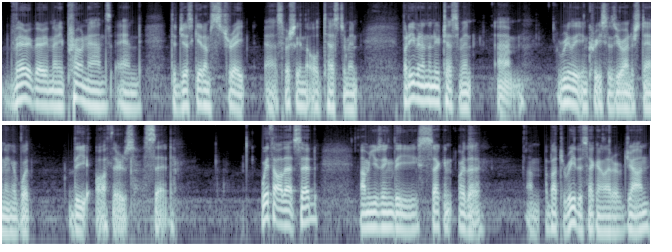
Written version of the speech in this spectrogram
very, very many pronouns, and to just get them straight, uh, especially in the Old Testament, but even in the New Testament, um, really increases your understanding of what the authors said. With all that said, I'm using the second, or the, I'm about to read the second letter of John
